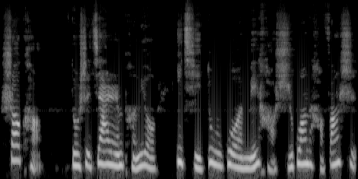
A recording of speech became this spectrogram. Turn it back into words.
烧烤都是家人朋友一起度过美好时光的好方式。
